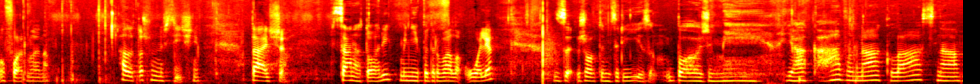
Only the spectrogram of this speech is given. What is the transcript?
оформлена. Але точно не в січні. Далі. Санаторій. Мені подарувала Оля з жовтим зрізом. Боже мій, яка вона класна.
